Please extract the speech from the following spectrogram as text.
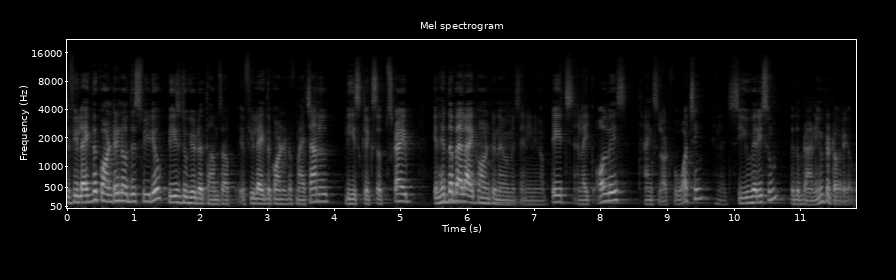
So if you like the content of this video, please do give it a thumbs up. If you like the content of my channel, please click subscribe. You can hit the bell icon to never miss any new updates. And like always, thanks a lot for watching and I'll see you very soon with a brand new tutorial.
